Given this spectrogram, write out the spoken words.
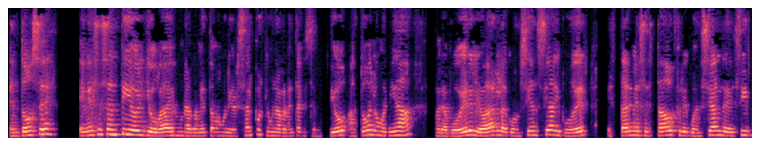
Entonces, en ese sentido, el yoga es una herramienta más universal porque es una herramienta que se dio a toda la humanidad para poder elevar la conciencia y poder estar en ese estado frecuencial de decir,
